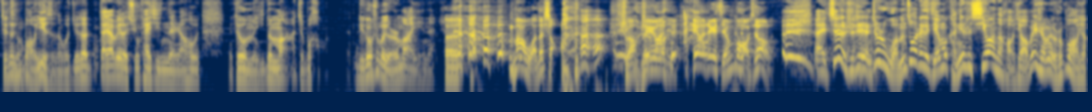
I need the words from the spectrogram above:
这挺不好意思的，我觉得大家为了寻开心的，然后给我们一顿骂，这不好。吕东是不是有人骂你？现在呃，骂我的少，主要是骂你，骂这个节目不好笑了。哎，这个是这样，就是我们做这个节目肯定是希望它好笑。为什么有时候不好笑？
